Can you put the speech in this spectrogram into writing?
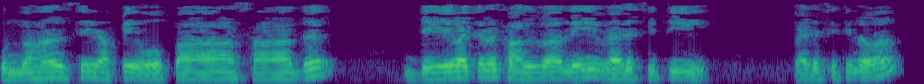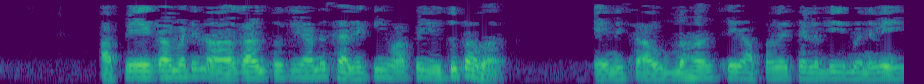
උන්වහන්සේ අපේ ඕපාසාද දේවචන කල්වනේ වැඩ සිටි වැඩ සිටිනවා අපේ ගමට ආගන්තුකයන් සැලකීම අපේ යුතුයකම. ඒ නිසා උන්වහන්සේ අප වෙත ලැබීම නෙවෙයි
